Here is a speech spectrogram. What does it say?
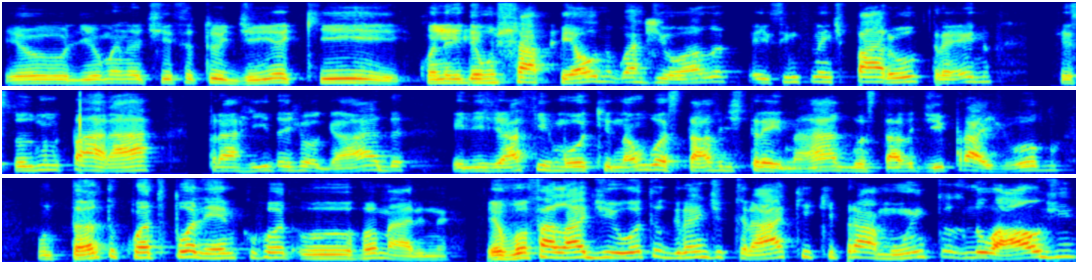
Eu li uma notícia outro dia que quando ele deu um chapéu no Guardiola, ele simplesmente parou o treino, fez todo mundo parar para rir da jogada. Ele já afirmou que não gostava de treinar, gostava de ir para jogo, um tanto quanto polêmico o Romário, né? Eu vou falar de outro grande craque que, para muitos, no auge,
